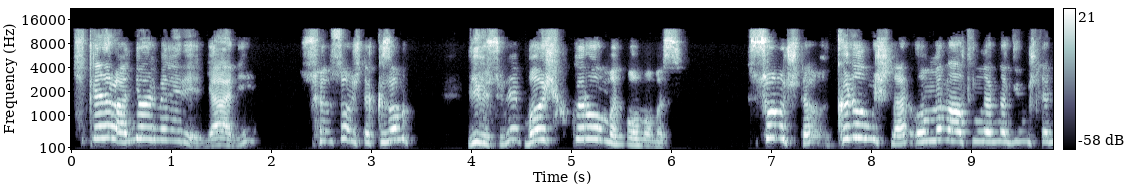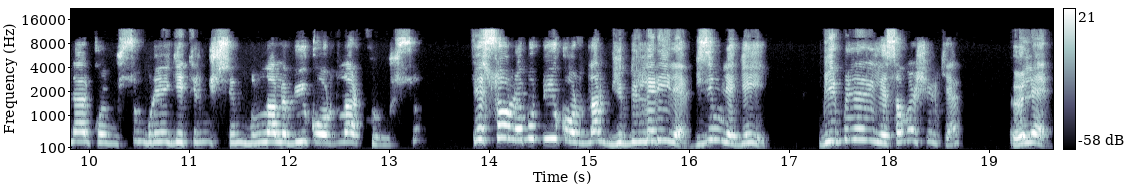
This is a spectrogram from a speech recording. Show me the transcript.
kitleler halinde ölmeleri. Yani sonuçta kızamık virüsüne bağışıklıkları olma, olmaması. Sonuçta kırılmışlar. Onların altınlarına, gümüşlerine el koymuşsun. Buraya getirmişsin. Bunlarla büyük ordular kurmuşsun. Ve sonra bu büyük ordular birbirleriyle, bizimle değil, birbirleriyle savaşırken öyle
